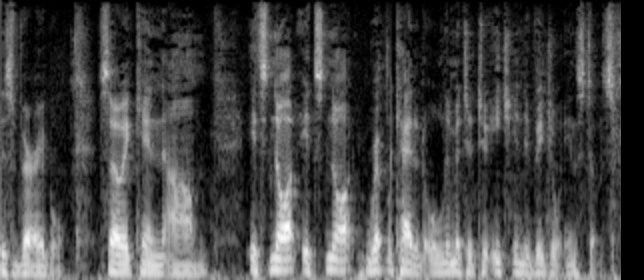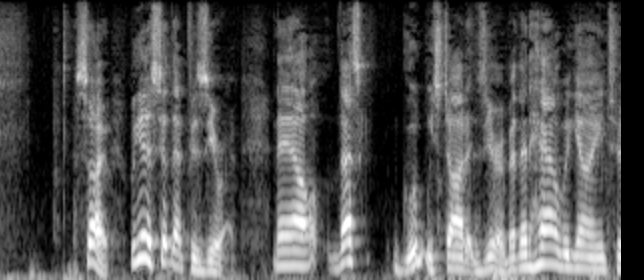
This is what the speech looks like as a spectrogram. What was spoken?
this variable. So it can um, it's not it's not replicated or limited to each individual instance. So we're going to set that for zero. Now that's good. We start at zero, but then how are we going to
